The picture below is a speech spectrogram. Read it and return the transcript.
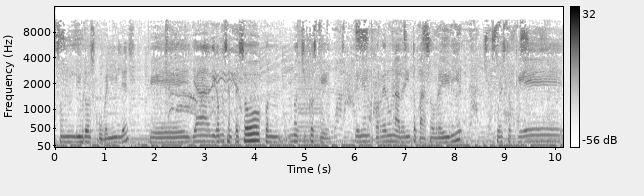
son libros juveniles que ya digamos empezó con unos chicos que tenían que correr un laberinto para sobrevivir puesto que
